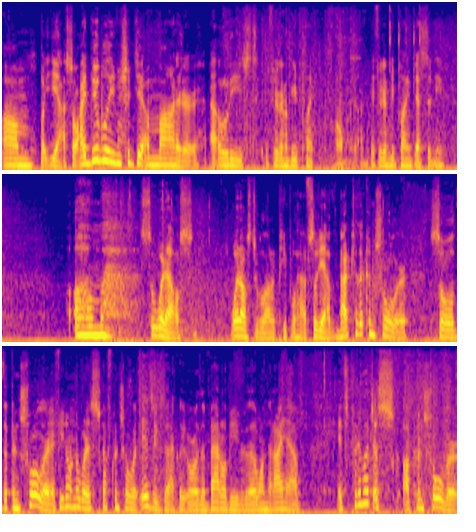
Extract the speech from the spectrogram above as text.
Um, but yeah, so I do believe you should get a monitor at least if you're gonna be playing. Oh my god, if you're gonna be playing Destiny. Um, so what else? What else do a lot of people have? So yeah, back to the controller. So the controller, if you don't know what a SCUF controller is exactly, or the Battle Beaver, the one that I have, it's pretty much a, a controller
